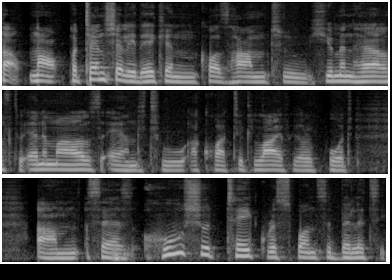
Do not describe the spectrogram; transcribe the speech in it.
river. Now, potentially they can cause harm to human health, to animals, and to aquatic life. Your report um, says, who should take responsibility?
